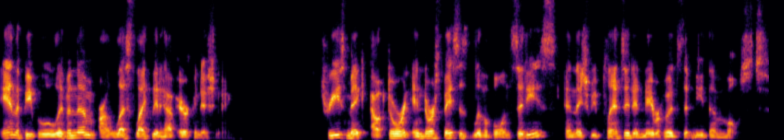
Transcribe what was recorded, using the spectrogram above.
And the people who live in them are less likely to have air conditioning. Trees make outdoor and indoor spaces livable in cities, and they should be planted in neighborhoods that need them most.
